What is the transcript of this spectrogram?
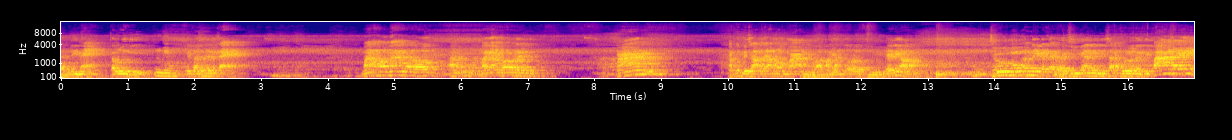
Ganti nek telu iki. Nggih. Iki bahasane ketek. Mang mang karo anu mayang kore. Mang. Aku disate anu mang dua mayang karo juri. Ini ya. Jumu ene ketek bajingan iki sak bolone dipangan saiki.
